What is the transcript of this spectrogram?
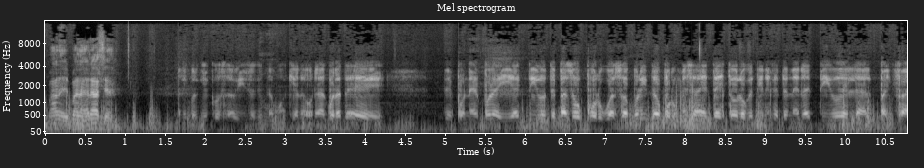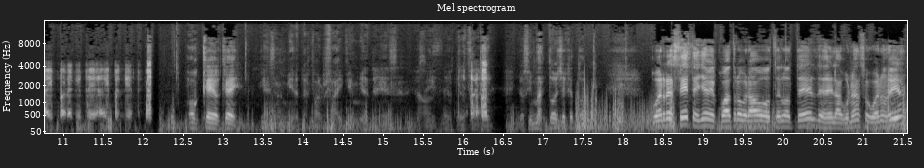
Vale, pana, gracias. Dale, cualquier cosa avisa que estamos aquí a la hora. Acuérdate de, de poner por ahí activo, te paso por WhatsApp ahorita o por un mensaje de texto lo que tienes que tener activo del Wi-Fi para que estés ahí pendiente. Ok, ok. Esa mierda es Farfay, ¿qué mierda es esa? Yo, sí, yo, estoy- yo soy más toche que toque. QRC, te lleve 4 Bravo Hotel Hotel desde Lagunazo, buenos días.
